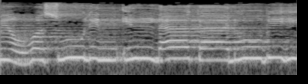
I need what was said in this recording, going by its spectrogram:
من رسول إلا كانوا به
